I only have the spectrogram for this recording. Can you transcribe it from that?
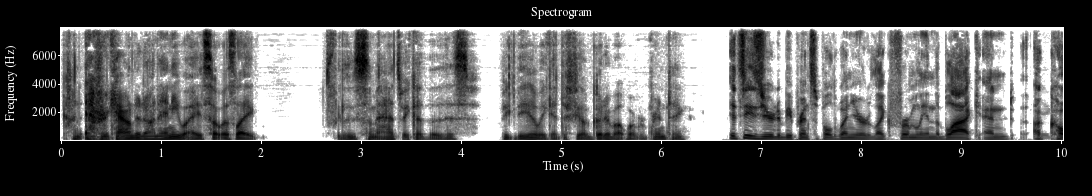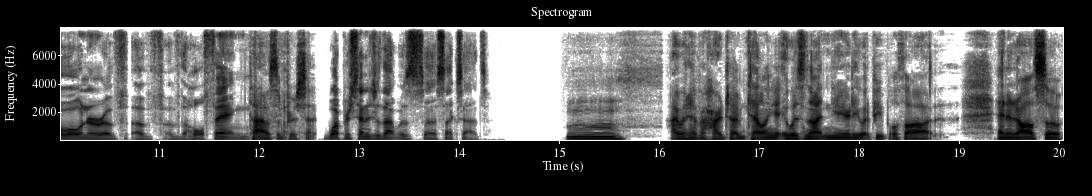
kind of ever counted on anyway. So it was like, if we lose some ads because of this big deal, we get to feel good about what we're printing it's easier to be principled when you're like firmly in the black and a co-owner of of, of the whole thing. Thousand percent. What percentage of that was uh, sex ads? Mm, I would have a hard time telling you. It was not nearly what people thought. And it also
